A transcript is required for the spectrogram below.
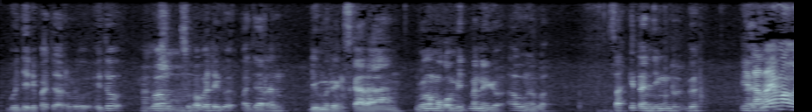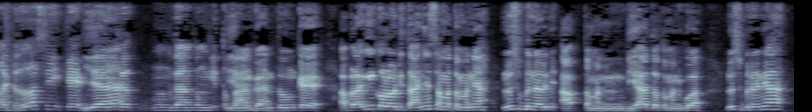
gue jadi pacar lu. Itu gue suka banget deh gue pacaran di umur yang sekarang. Gue gak mau komitmen ya gue ah kenapa sakit anjing menurut gue Ya karena emang nggak jelas sih kayak ke- ngegantung gitu Iya kan. gantung kayak apalagi kalau ditanya sama temennya lu sebenarnya ah, temen dia atau temen gue lu sebenarnya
